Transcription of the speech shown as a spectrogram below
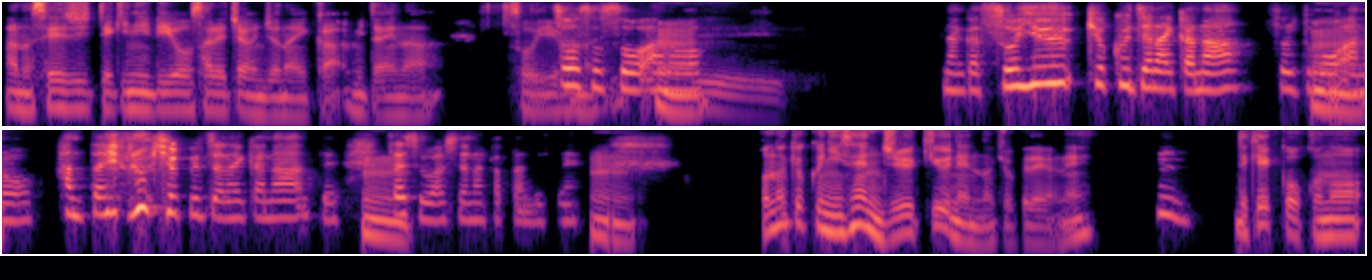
あの、政治的に利用されちゃうんじゃないか、みたいな、そういう話。そうそうそうあのうんなんかそういう曲じゃないかなそれとも、うんあの、反対の曲じゃないかなって、うん、最初は知らなかったんですね。うん。この曲2019年の曲だよね。うん。で、結構この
